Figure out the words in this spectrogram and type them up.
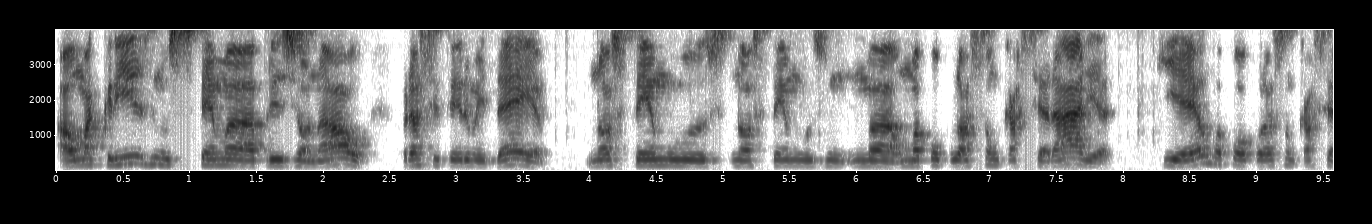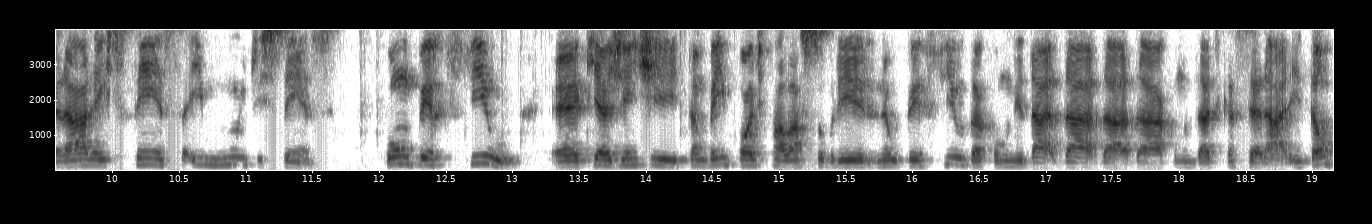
há uma crise no sistema prisional, para se ter uma ideia, nós temos, nós temos uma, uma população carcerária que é uma população carcerária extensa e muito extensa, com um perfil é, que a gente também pode falar sobre ele, né, o perfil da comunidade, da, da, da comunidade carcerária. Então,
